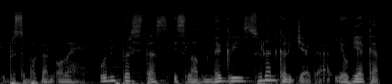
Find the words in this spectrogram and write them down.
dipersembahkan oleh Universitas Islam Negeri Sunan Kalijaga, Yogyakarta.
